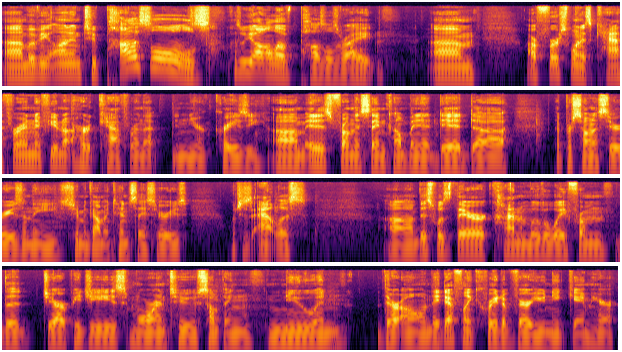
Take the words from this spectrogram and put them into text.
Uh, moving on into puzzles, because we all love puzzles, right? Um, our first one is Catherine. If you've not heard of Catherine, that then you're crazy. Um, it is from the same company that did uh, the Persona series and the Shin Megami Tensei series, which is Atlus. Um, this was their kind of move away from the JRPGs, more into something new and their own. They definitely create a very unique game here,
